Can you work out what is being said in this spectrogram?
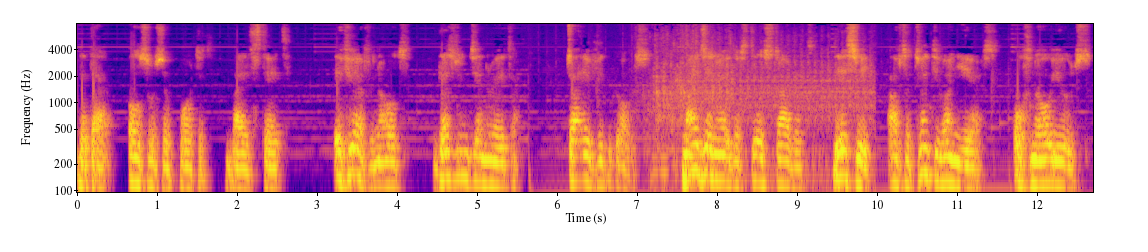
that are also supported by the state. If you have an old gasoline generator, try if it goes. My generator still started this week after 21 years of no use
